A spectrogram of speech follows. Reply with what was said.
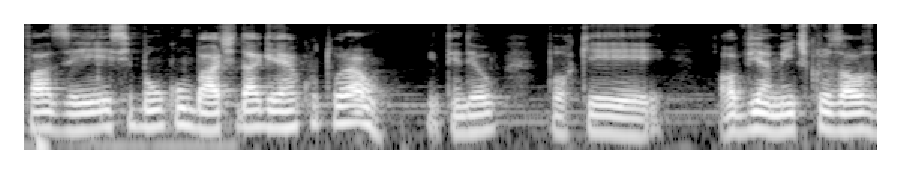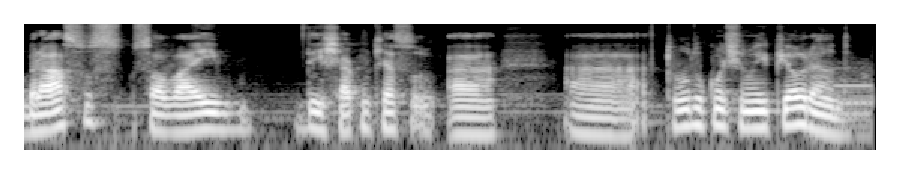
fazer esse bom combate da guerra cultural, entendeu? Porque, obviamente, cruzar os braços só vai deixar com que a, a, a tudo continue piorando.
